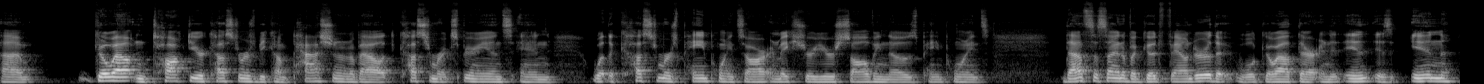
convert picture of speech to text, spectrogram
Um, go out and talk to your customers, become passionate about customer experience and what the customer's pain points are, and make sure you're solving those pain points. That's the sign of a good founder that will go out there and is in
